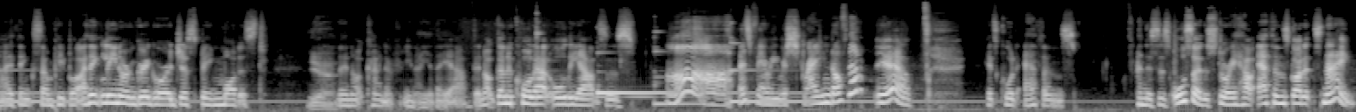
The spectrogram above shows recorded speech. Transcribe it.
I think some people, I think Lena and Gregor are just being modest. Yeah. They're not kind of, you know, yeah, they are. They're not going to call out all the answers. Ah, that's very restrained of them. Yeah. It's called Athens. And this is also the story how Athens got its name.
